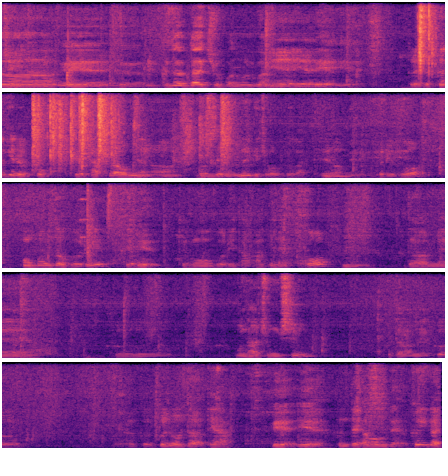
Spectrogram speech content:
아, museum. 예. 그, 그자다 주박물관. 예, 예, 예. 그래서 거기를 꼭 갔다 오면은 버스에 있는 게 좋을 것 같아요. 음, 네. 그리고 홍범도 거리, 계봉, 예. 계봉우 거리 다 확인했고, 음. 그 다음에 그 문화 중심, 그 다음에 그, 그 거주올다 대학. 예, 예. 근데 사범대. 거기가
